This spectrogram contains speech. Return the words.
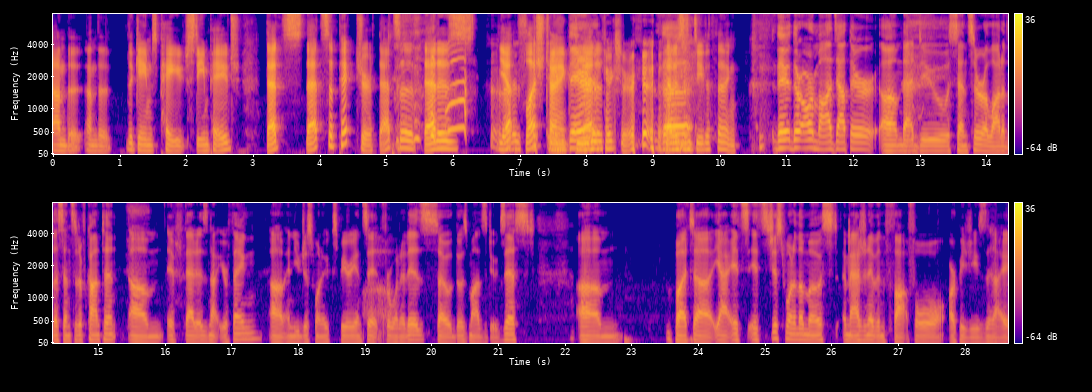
on the on the the game's page, Steam page. That's that's a picture. That's a that is yeah, flesh tank. That is, picture. that is indeed a thing. There there are mods out there um, that do censor a lot of the sensitive content um, if that is not your thing um, and you just want to experience it for what it is so those mods do exist. Um, but uh, yeah it's it's just one of the most imaginative and thoughtful rpgs that i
